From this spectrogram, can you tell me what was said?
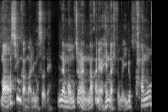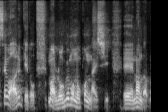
まあ、安心感がありますよね。でまあ、もちろん中には変な人もいる可能性はあるけど、まあ、ログも残んないし、えー、なんだろう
